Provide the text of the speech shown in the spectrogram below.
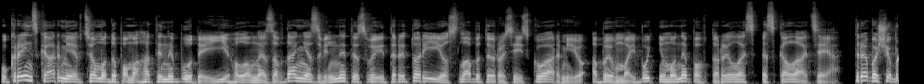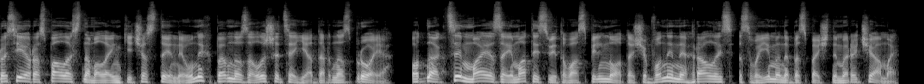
Українська армія в цьому допомагати не буде. Її головне завдання звільнити свої території і ослабити російську армію, аби в майбутньому не повторилась ескалація. Треба, щоб Росія розпалась на маленькі частини. У них певно залишиться ядерна зброя. Однак цим має займатися світова спільнота, щоб вони не грались своїми небезпечними речами,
